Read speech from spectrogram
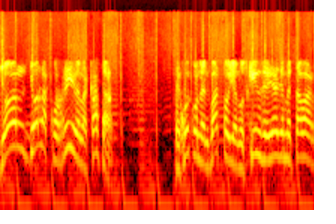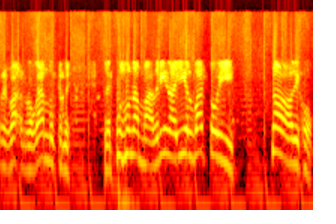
yo, yo la corrí de la casa. Se fue con el vato y a los 15 días ya me estaba rogando que me, le puso una madrina ahí el vato y, no, dijo,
